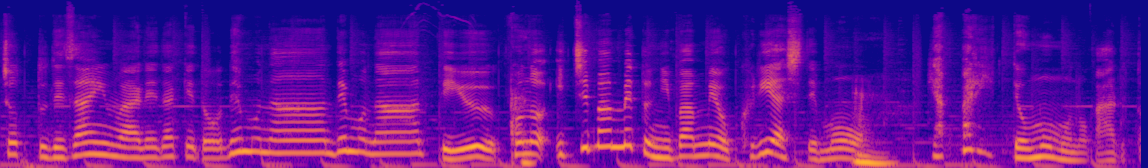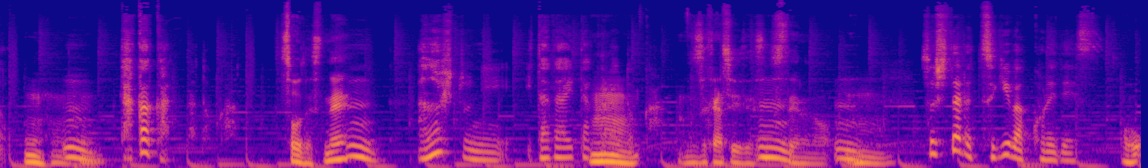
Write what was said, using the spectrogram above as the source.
ちょっとデザインはあれだけどでもなーでもなーっていうこの1番目と2番目をクリアしても、うん。やっぱりって思うものがあると、うんううん。ん。高かったとか、そうですね。うん、あの人にいただいたからとか、難しいです、うん。捨てるの。うん。そしたら次はこれです。お。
